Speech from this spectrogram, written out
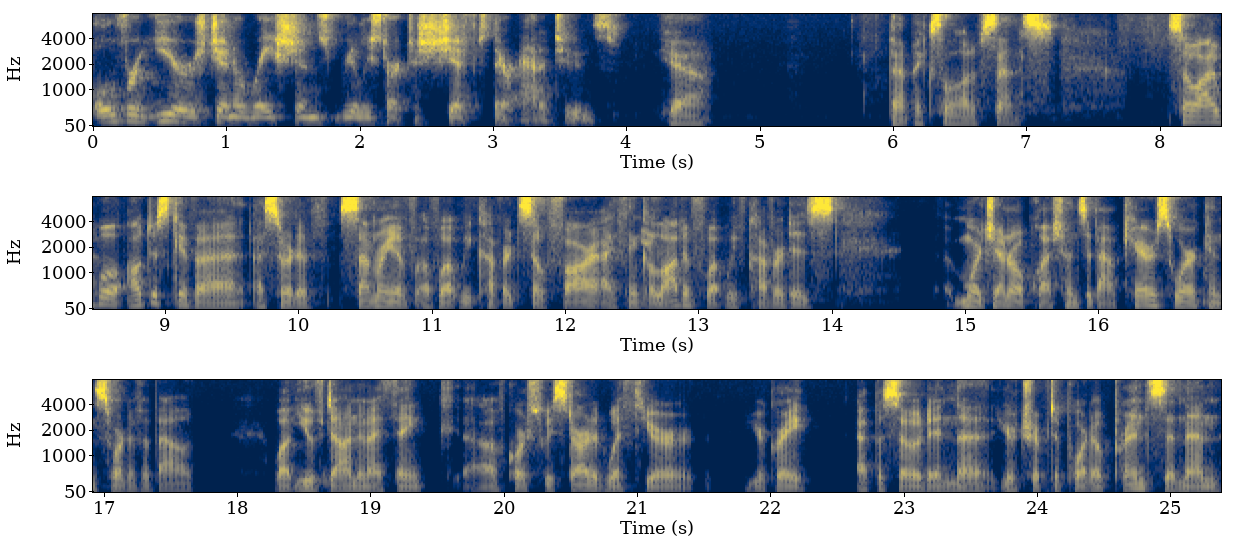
over years generations really start to shift their attitudes. Yeah. That makes a lot of sense. So I will I'll just give a, a sort of summary of, of what we covered so far. I think a lot of what we've covered is more general questions about CARE's work and sort of about what you've done. And I think, uh, of course, we started with your your great episode in the your trip to Port-au-Prince, and then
